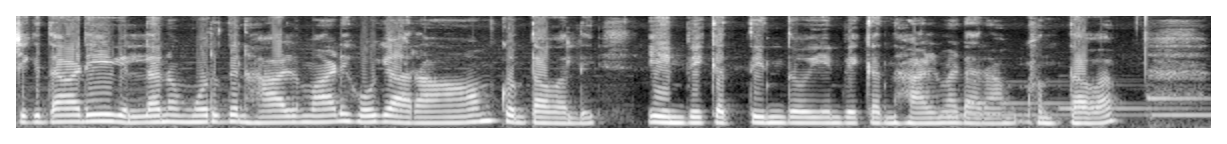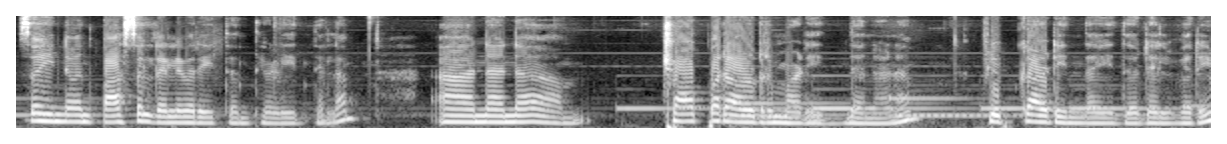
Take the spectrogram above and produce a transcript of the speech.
ಜಿಗಿದಾಡಿ ಎಲ್ಲನೂ ಮುರಿದನ್ನ ಹಾಳು ಮಾಡಿ ಹೋಗಿ ಆರಾಮ್ ಕುಂತಾವ ಅಲ್ಲಿ. ಏನು ಬೇಕದ್ ತಿಂದು, ಏನು ಬೇಕದ್ನ ಹಾಳು ಮಾಡಿ ಆರಾಮ್ ಕುಂತಾವ. ಸೊ ಇನ್ನೊಂದು ಪಾರ್ಸಲ್ ಡೆಲಿವರಿ ಐತೆ ಅಂತ ಹೇಳಿದ್ನಲ್ಲ. ನಾನು ಚಾಪರ್ ಆರ್ಡರ್ ಮಾಡಿದ್ದೆ ನಾನು. ಫ್ಲಿಪ್ಕಾರ್ಟಿಂದ ಇದು ಡೆಲಿವರಿ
